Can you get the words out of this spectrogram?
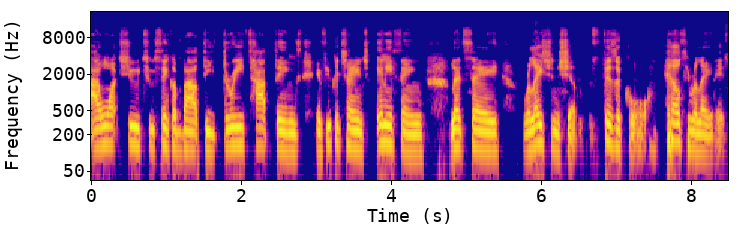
I want you to think about the three top things. If you could change anything, let's say relationship, physical, health related,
